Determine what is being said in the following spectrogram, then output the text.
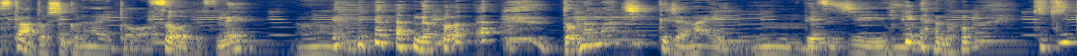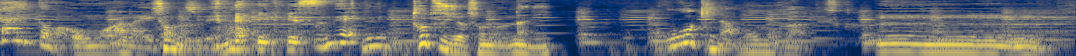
スタートしてくれないと。そうですね。うん。あの、ドラマチックじゃないうんですし、あの、聞きたいとは思わないかもしれないですね。で突如その何？大きな桃がですか、うーん。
